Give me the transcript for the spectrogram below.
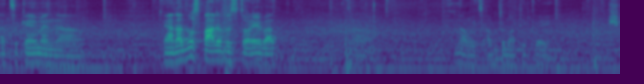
that's a game and uh, yeah, that was part of the story, but uh, now it's automatically shoot.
